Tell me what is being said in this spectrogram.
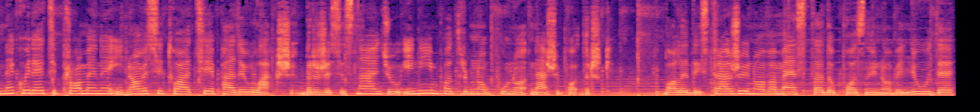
Nekoj deci promene i nove situacije padaju lakše, brže se snađu i nije im potrebno puno naše podrške. Vole da istražuju nova mesta, da upoznaju nove ljude,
